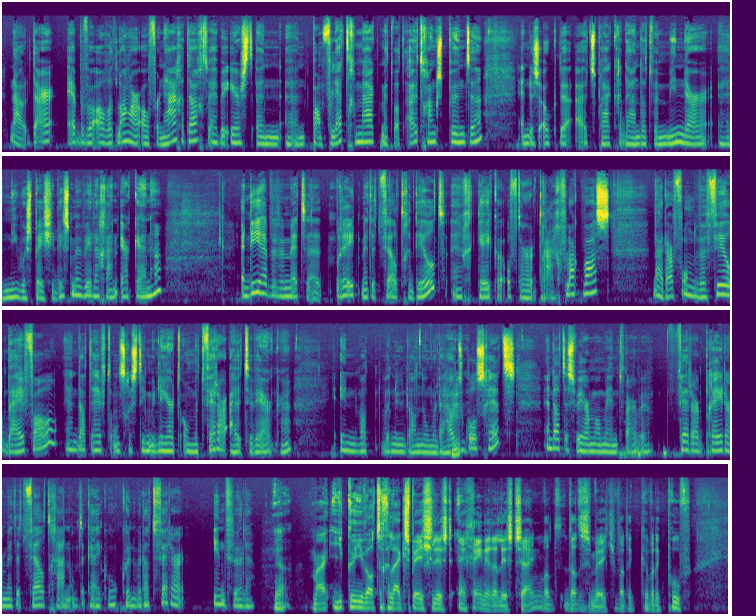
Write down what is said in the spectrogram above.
Nou, daar hebben we al wat langer over nagedacht. We hebben eerst een, een pamflet gemaakt met wat uitgangspunten. En dus ook de uitspraak gedaan dat we minder uh, nieuwe specialismen willen gaan erkennen. En die hebben we met, uh, breed met het veld gedeeld en gekeken of er draagvlak was. Nou, daar vonden we veel bijval. En dat heeft ons gestimuleerd om het verder uit te werken in wat we nu dan noemen de houtskoolschets. En dat is weer een moment waar we verder breder met het veld gaan om te kijken hoe kunnen we dat verder invullen. Ja. Maar je kun je wel tegelijk specialist en generalist zijn, want dat is een beetje wat ik, wat ik proef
